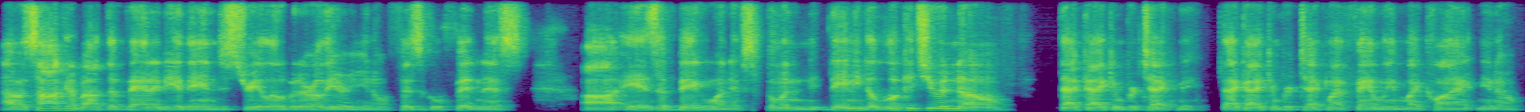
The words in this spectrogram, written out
I was talking about the vanity of the industry a little bit earlier. You know, physical fitness uh, is a big one. If someone they need to look at you and know that guy can protect me. That guy can protect my family, my client. You know,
